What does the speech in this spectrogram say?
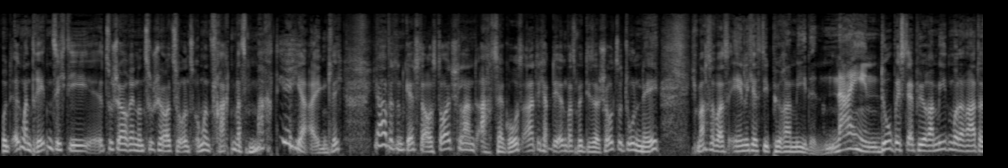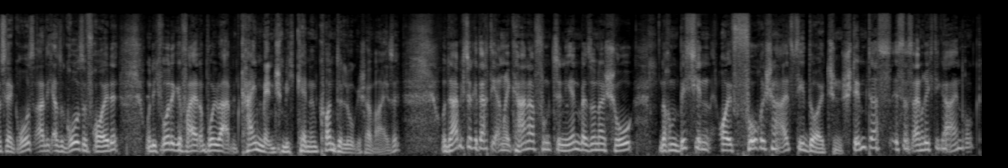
Und irgendwann drehten sich die Zuschauerinnen und Zuschauer zu uns um und fragten, was macht ihr hier eigentlich? Ja, wir sind Gäste aus Deutschland. Ach, sehr großartig. Habt ihr irgendwas mit dieser Show zu tun? Nee, ich mache sowas ähnliches, die Pyramide. Nein, du bist der Pyramidenmoderator, sehr großartig, also große Freude. Und ich wurde gefeiert, obwohl kein Mensch mich kennen konnte, logischerweise. Und da habe ich so gedacht, die Amerikaner funktionieren bei so einer Show noch ein bisschen euphorischer als die Deutschen. Stimmt das? Ist das ein richtiger Eindruck?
